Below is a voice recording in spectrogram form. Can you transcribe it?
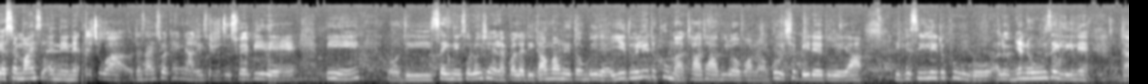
customize အနေနဲ့တချို့ကဒီဇိုင်းဆွဲခိုင်းတာလေးဆိုရင်သူဆွဲပေးတယ်ပြီးရင်ဟိုဒီစိန်နေဆိုလို့ရှိရင်လည်း quality ကောင်းကောင်းလေးသုံးပေးတယ်အရေးသွေးလေးတစ်ခုမှထားထားပြီးတော့ပေါ့နော်ကိုယ့်ကိုချစ်ပေးတဲ့သူတွေကဒီပစ္စည်းလေးတစ်ခုကိုအဲ့လိုမျက်နှာဦးစိတ်လေးနဲ့ဒါ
